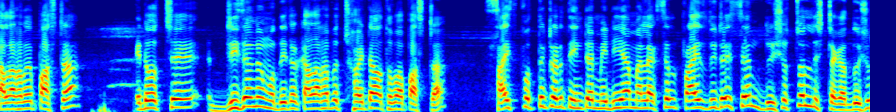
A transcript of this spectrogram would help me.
কালার হবে পাঁচটা। এটা হচ্ছে ডিজাইনের মধ্যে, এটার কালার হবে ছয়টা অথবা পাঁচটা। সাইজ প্রত্যেকটারে তিনটা, মিডিয়াম, এল এক্সেল প্রাইস দুইটাই সেম, দুইশো চল্লিশ টাকা, দুইশো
